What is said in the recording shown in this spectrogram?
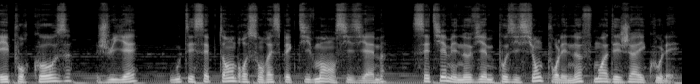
Et pour cause, juillet, août et septembre sont respectivement en 6e, 7e et 9e position pour les 9 mois déjà écoulés.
